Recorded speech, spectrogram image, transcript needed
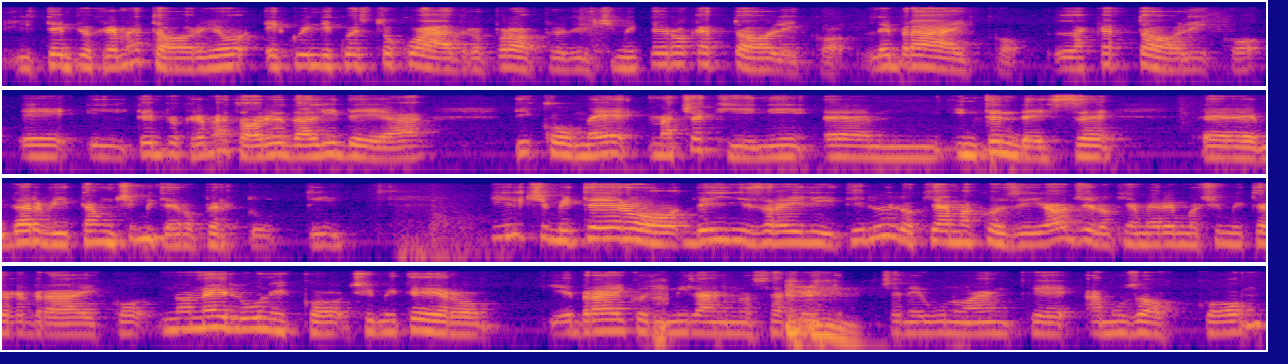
il tempio crematorio e quindi questo quadro proprio del cimitero cattolico, l'ebraico, la cattolico e il tempio crematorio dà l'idea di come Maciachini ehm, intendesse eh, dar vita a un cimitero per tutti. Il cimitero degli israeliti, lui lo chiama così, oggi lo chiameremo cimitero ebraico, non è l'unico cimitero ebraico di Milano, sapete ce n'è uno anche a Musocco.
